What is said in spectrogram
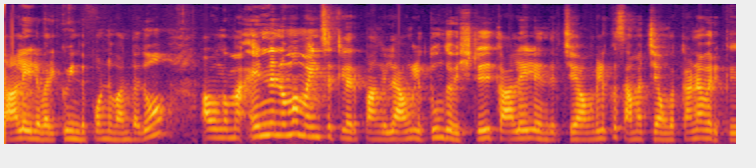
காலையில் வரைக்கும் இந்த பொண்ணு வந்ததும் அவங்க ம என்னென்னமோ மைண்ட் செட்டில் இருப்பாங்கல்ல அவங்கள தூங்க வச்சுட்டு காலையில் எழுந்திரிச்சு அவங்களுக்கு சமைச்சு அவங்க கணவருக்கு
